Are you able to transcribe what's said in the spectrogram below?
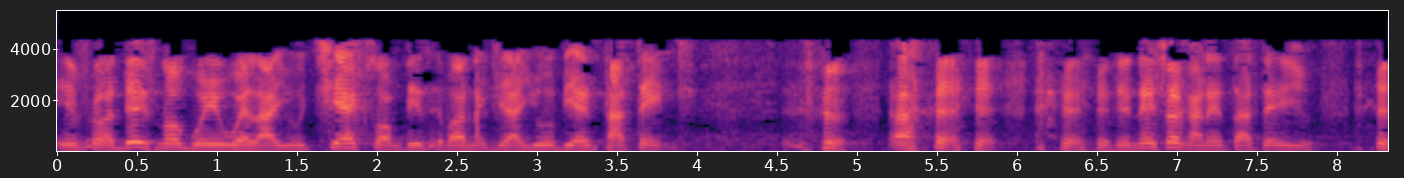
if your day is not going well and you check some things about Nigeria, you will be entertained. the nation can entertain you.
